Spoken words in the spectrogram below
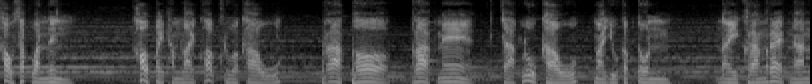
เข้าสักวันหนึ่ง เข้าไปทำลายครอบครัวเขา พรากพ่อ พรากแม่ จากลูกเขามาอยู่กับตน ในครั้งแรกนั้น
